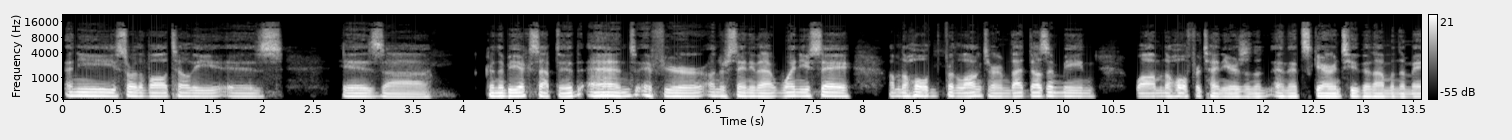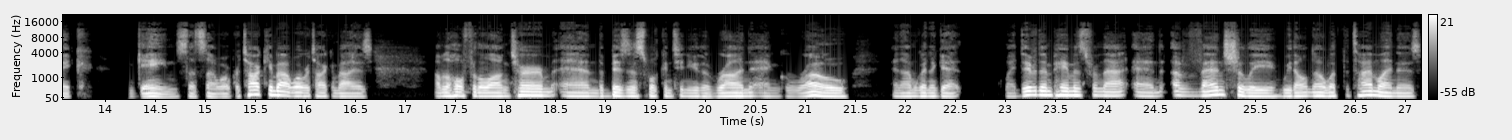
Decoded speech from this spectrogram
any sort of volatility is is uh, going to be accepted, and if you're understanding that when you say I'm going to hold for the long term, that doesn't mean well I'm going to hold for ten years and and it's guaranteed that I'm going to make gains. That's not what we're talking about. What we're talking about is I'm going to hold for the long term, and the business will continue to run and grow, and I'm going to get my dividend payments from that. And eventually, we don't know what the timeline is,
